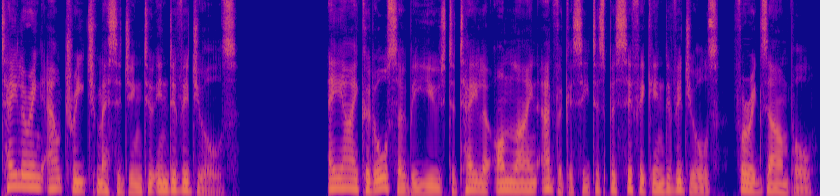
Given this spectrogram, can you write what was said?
Tailoring outreach messaging to individuals. AI could also be used to tailor online advocacy to specific individuals, for example,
